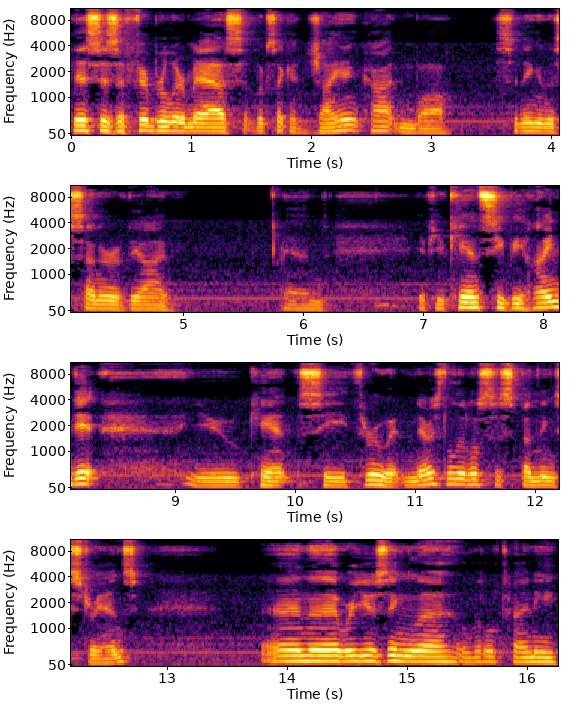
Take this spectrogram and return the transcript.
this is a fibrillar mass. It looks like a giant cotton ball sitting in the center of the eye, and if you can't see behind it, you can't see through it. And there's the little suspending strands. And uh, we're using a little tiny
